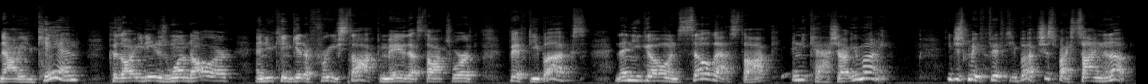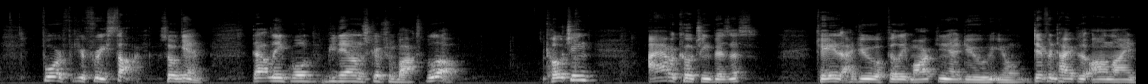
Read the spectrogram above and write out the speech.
now you can because all you need is one dollar and you can get a free stock. Maybe that stock's worth 50 bucks. Then you go and sell that stock and you cash out your money. You just made 50 bucks just by signing up for your free stock. So again, that link will be down in the description box below. Coaching, I have a coaching business. Okay, I do affiliate marketing. I do you know different types of online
